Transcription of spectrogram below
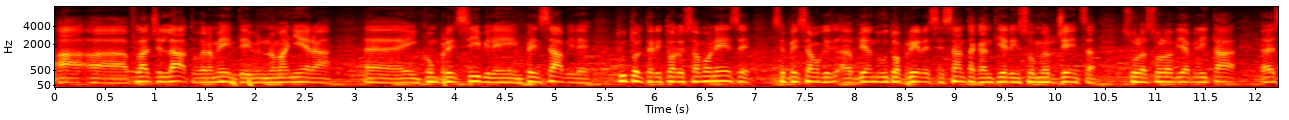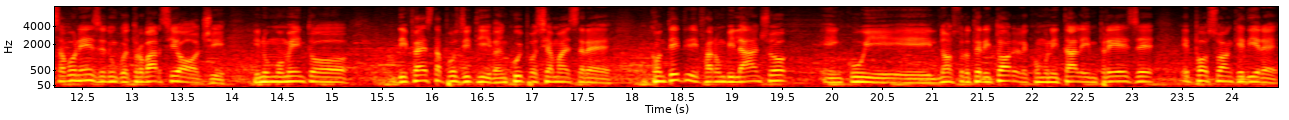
ha, ha flagellato veramente in una maniera eh, incomprensibile, impensabile tutto il territorio savonese, se pensiamo che abbiamo dovuto aprire 60 cantieri in sommergenza sulla sola viabilità eh, savonese, dunque trovarsi oggi in un momento di festa positiva in cui possiamo essere contenti di fare un bilancio in cui il nostro territorio, le comunità, le imprese e posso anche dire,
